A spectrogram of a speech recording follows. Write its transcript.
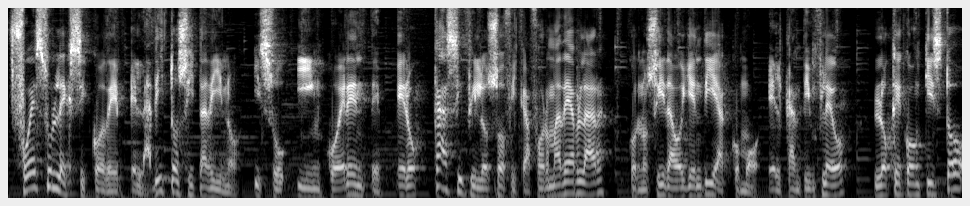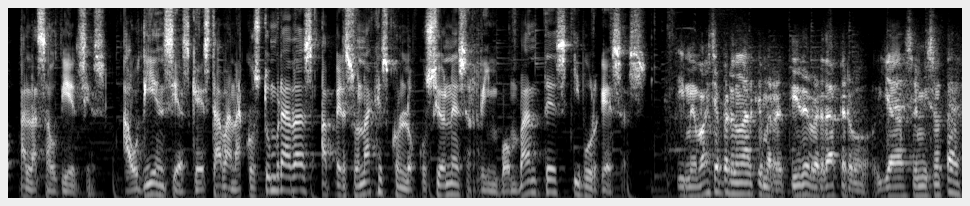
Fue su léxico de peladito citadino y su incoherente pero casi filosófica forma de hablar, conocida hoy en día como el cantinfleo, lo que conquistó a las audiencias. Audiencias que estaban acostumbradas a personajes con locuciones rimbombantes y burguesas. Y me vas a perdonar que me retire, ¿verdad? Pero ya se me hizo tarde.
